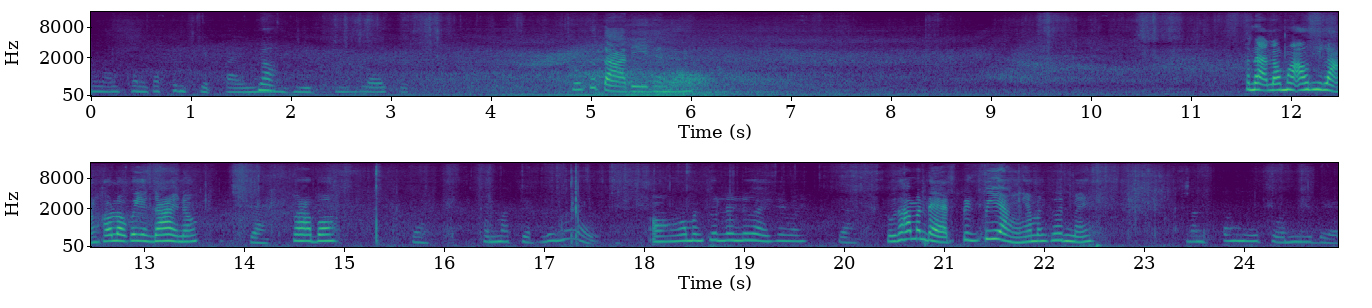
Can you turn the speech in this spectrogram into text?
รงนั้นคนก็เพิ่งเก็บไปเหรอนี่นี่ร้อยเก็บลูกคือตาดีแทนน้องขนาดเรามาเอาทีหลังเขาเราก็ยังได้เนาะจ้ะว่าบอจ้ะคนมาเก็บเรื่อยอ๋อ มันขึ้นเรื่อยๆใช่ไหมๆจ้ะหรือถ้ามันแดดเปรี้ยงๆอย่างเงี้ยมันขึ้นไหม มันต้องมีฝนมีแดด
